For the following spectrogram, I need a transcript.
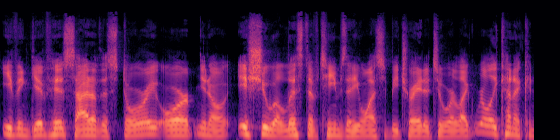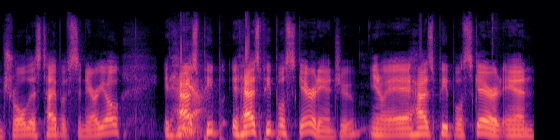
even give his side of the story or you know issue a list of teams that he wants to be traded to or like really kind of control this type of scenario. It has yeah. people it has people scared andrew. You know it has people scared. And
